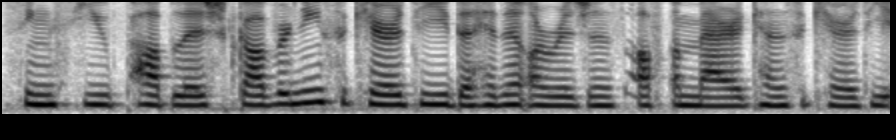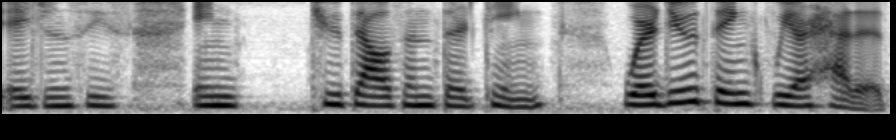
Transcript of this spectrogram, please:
since you published Governing Security The Hidden Origins of American Security Agencies in 2013? Where do you think we are headed?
